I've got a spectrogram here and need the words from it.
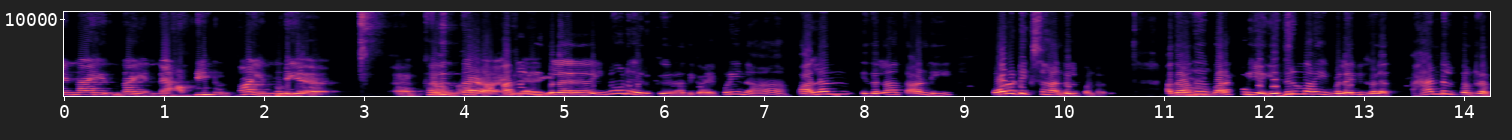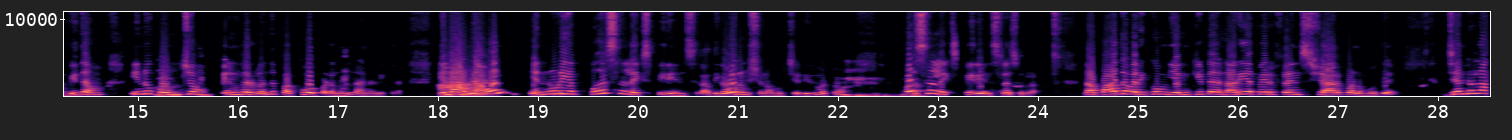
பெண்ணா இருந்தா என்ன அப்படின்றது தான் என்னுடைய ஆனா இதுல இதுல இன்னொன்னு இருக்கு ராதிகா. எப்படின்னா பலன் இதெல்லாம் தாண்டி பாலிடிக்ஸ் ஹேண்டில் பண்றது. அதாவது வரக்கூடிய எதிர்மறை விளைவுகளை ஹேண்டில் பண்ற விதம் இன்னும் கொஞ்சம் பெண்கள் வந்து பக்குவப்படணும்னு நான் நினைக்கிறேன். ஏன்னா நான் என்னுடைய பர்சனல் எக்ஸ்பீரியன்ஸ் ராதிகா ஒரு நிமிஷம் நான் முடிச்சது இது மட்டும். பர்சனல் எக்ஸ்பீரியன்ஸ்ல சொல்றேன். நான் பார்த்த வரைக்கும் என்கிட்ட நிறைய பேர் ஃப்ரெண்ட்ஸ் ஷேர் பண்ணும்போது ஜென்ரலா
